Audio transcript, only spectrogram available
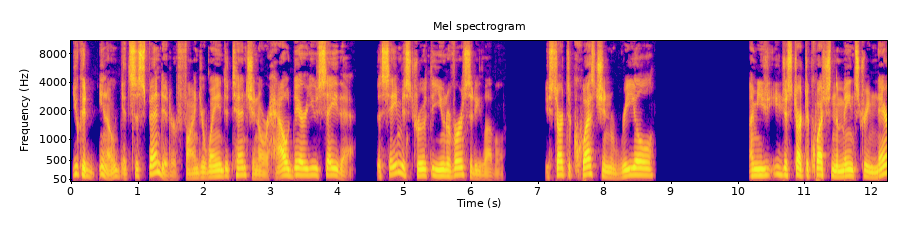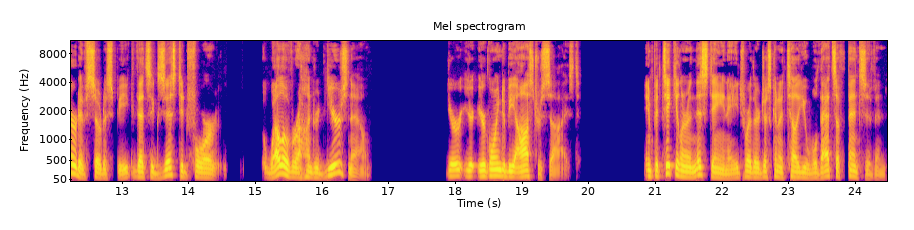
you could, you know, get suspended or find your way in detention or how dare you say that. The same is true at the university level. You start to question real. I mean, you, you just start to question the mainstream narrative, so to speak, that's existed for well over a hundred years now. You're, you're you're going to be ostracized. In particular, in this day and age, where they're just going to tell you, "Well, that's offensive," and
